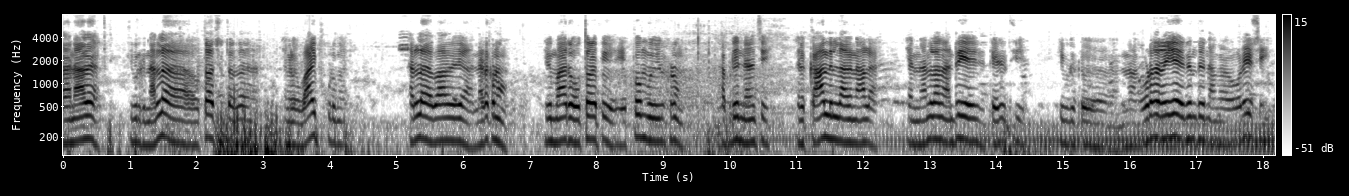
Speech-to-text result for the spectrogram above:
அதனால் இவருக்கு நல்ல ஒத்தாசத்தை எங்களுக்கு வாய்ப்பு கொடுங்க. நல்ல வாரியாக நடக்கணும். இது மாதிரி ஒத்துழைப்பு எப்பவும் இருக்கணும் அப்படின்னு நினச்சி எனக்கு கால் இல்லாதனால என் நல்ல நன்றியை தெரிவித்து இவருக்கு நான் உடனடியே இருந்து நாங்கள் உதவி செய்யும்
